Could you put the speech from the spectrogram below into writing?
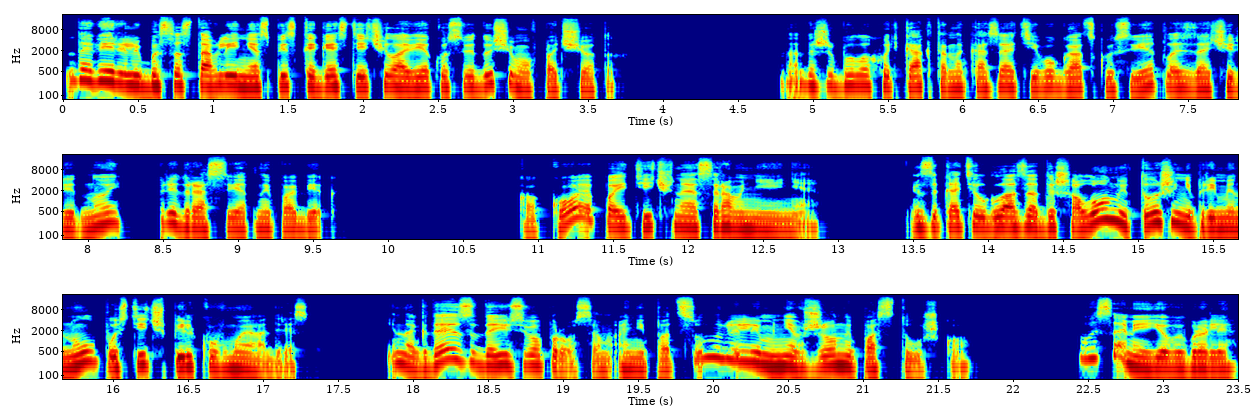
Доверили бы составление списка гостей человеку, сведущему в подсчетах. Надо же было хоть как-то наказать его гадскую светлость за очередной предрассветный побег. Какое поэтичное сравнение. Закатил глаза Дешалон и тоже не применул пустить шпильку в мой адрес. Иногда я задаюсь вопросом, а не подсунули ли мне в жены пастушку? Вы сами ее выбрали.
